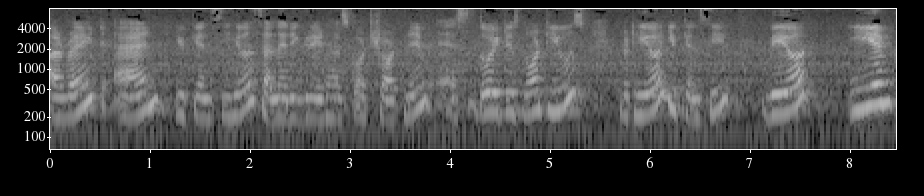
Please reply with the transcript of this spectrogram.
Alright. And you can see here salary grade has got short name S. Though it is not used. But here you can see where EMP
